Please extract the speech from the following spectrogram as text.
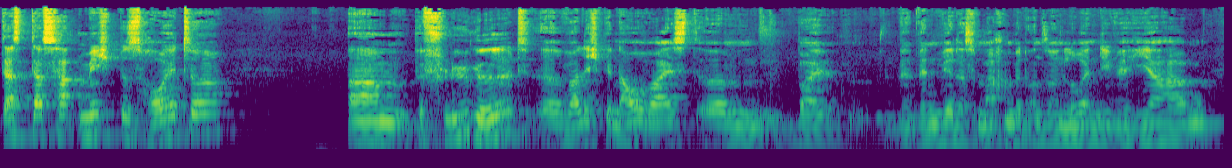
das, das hat mich bis heute ähm, beflügelt, äh, weil ich genau weiß, ähm, bei wenn wir das machen mit unseren Leuten, die wir hier haben,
